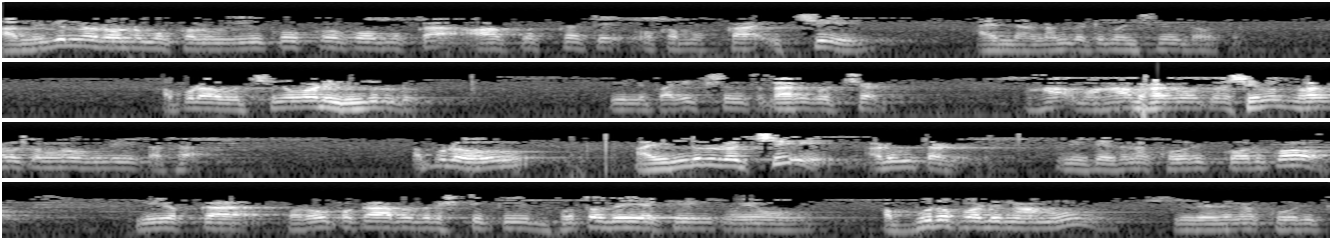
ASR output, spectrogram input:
ఆ మిగిలిన రెండు ముక్కలు ఈ కుక్క ఒక ముక్క ఆ కుక్కకి ఒక ముక్క ఇచ్చి ఆయన దండం పెట్టి మంచినీళ్ళు అవుతాడు అప్పుడు ఆ వచ్చినవాడు ఇంద్రుడు. దీన్ని పరీక్షించడానికి వచ్చాడు. మహా మహాభాగవతం శ్రీమద్ భాగవతంలో ఉంది ఈ కథ. అప్పుడు ఆ ఇంద్రుడు వచ్చి అడుగుతాడు నీకు ఏదైనా కోరిక కోరుకో మీ యొక్క పరోపకార దృష్టికి భూతదయకి మేము అబ్బురపడినాము. ఏదైనా కోరిక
